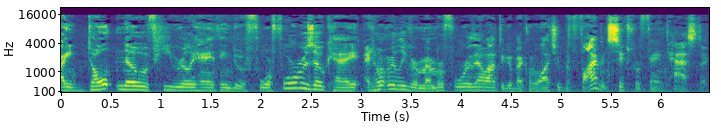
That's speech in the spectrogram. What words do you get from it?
I don't know if he really had anything to do with four. Four was okay. I don't really remember four though. I have to go back and watch it. But five and six were fantastic,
